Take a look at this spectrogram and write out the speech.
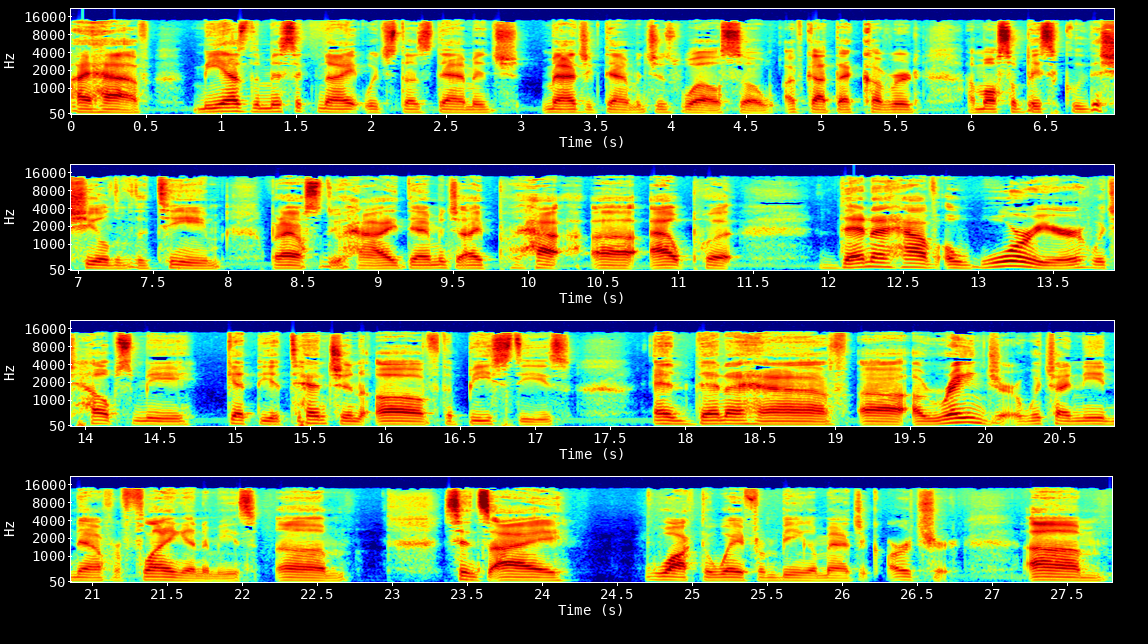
I have me as the Mystic Knight, which does damage, magic damage as well. So I've got that covered. I'm also basically the shield of the team, but I also do high damage I uh, output. Then I have a warrior, which helps me get the attention of the beasties. And then I have uh, a ranger, which I need now for flying enemies, um, since I walked away from being a magic archer. Um,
